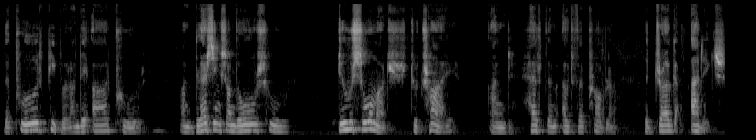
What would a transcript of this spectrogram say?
the poor people, and they are poor, and blessings on those who do so much to try and help them out of their problem. The drug addicts.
